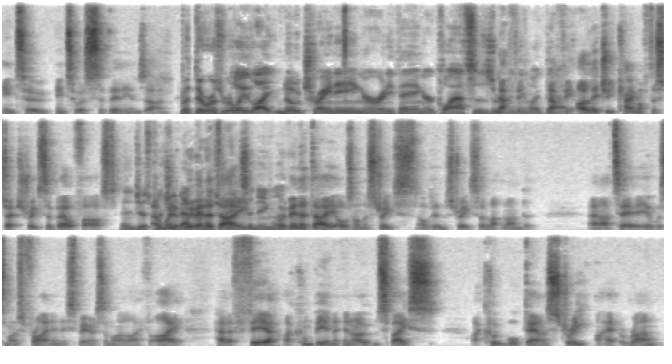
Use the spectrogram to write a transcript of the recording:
Into into a civilian zone, but there was really like no training or anything or classes or nothing anything like that. Nothing. I literally came off the stre- streets of Belfast And just put you within, back within on a the streets day, in England. within a day, I was on the streets. I was in the streets of London, and I tell you, it was the most frightening experience of my life. I had a fear. I couldn't be in, in an open space. I couldn't walk down a street. I had to run.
